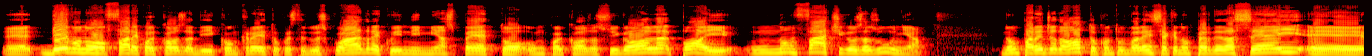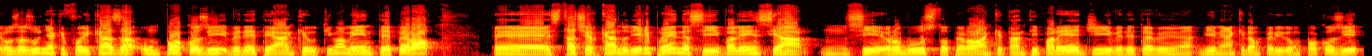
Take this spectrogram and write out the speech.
eh, devono fare qualcosa di concreto queste due squadre, quindi mi aspetto un qualcosa sui gol. Poi un non facile Osasugna, non pareggia da 8 contro un Valencia che non perde da 6. Eh, Osasugna che fuori casa un po' così, vedete anche ultimamente, però eh, sta cercando di riprendersi. Valencia, mh, mm, sì, robusto, però anche tanti pareggi. Vedete, viene anche da un periodo un po' così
